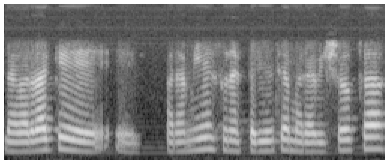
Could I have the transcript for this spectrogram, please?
la verdad que eh, para mí es una experiencia maravillosa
